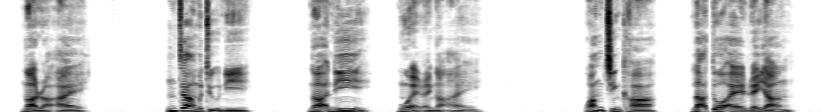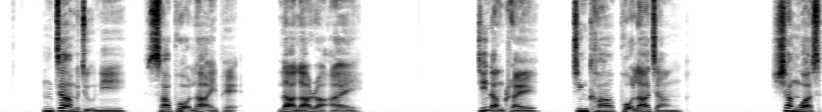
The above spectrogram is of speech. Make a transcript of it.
ำงาระไออุ้งจ้ามาดูนีงานี้งวยไรงาไอหวังจิงคาละตัวไอไรยังอุ้งจ้ามาดูนีซาพ่อละไอเพะละลาระไอดินังใครจิงคาพ่อละจังช่างว่าไซ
